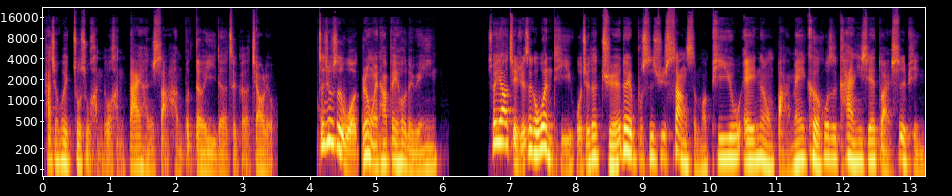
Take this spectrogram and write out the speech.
他就会做出很多很呆、很傻、很不得已的这个交流。这就是我认为他背后的原因。所以要解决这个问题，我觉得绝对不是去上什么 PUA 那种把妹课，或是看一些短视频。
